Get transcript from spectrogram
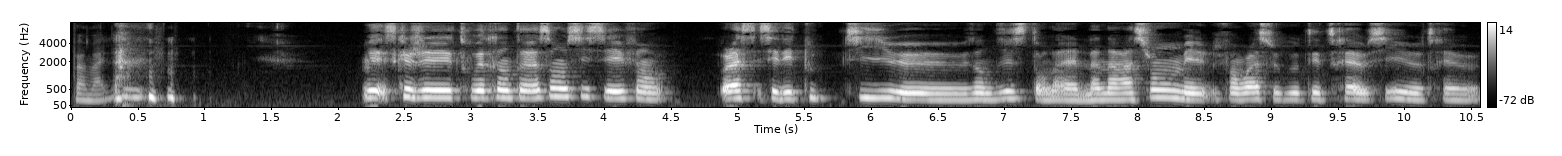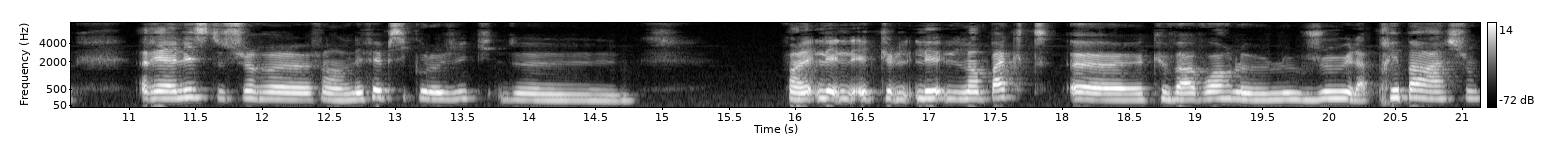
pas mal. Mais ce que j'ai trouvé très intéressant aussi, c'est, enfin, voilà, c'est des tout petits euh, indices dans la, narration, mais enfin voilà, ce côté très aussi euh, très euh, réaliste sur, enfin, l'effet psychologique de, enfin, l'impact que va avoir le, jeu et la préparation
